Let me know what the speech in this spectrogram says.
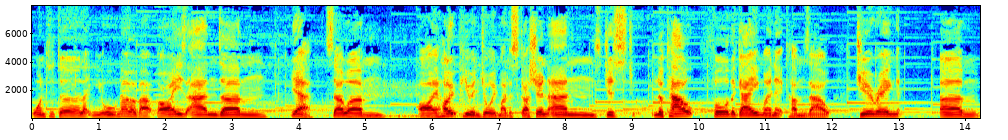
wanted to let you all know about, guys, and um, yeah. So um, I hope you enjoyed my discussion, and just look out for the game when it comes out during um,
